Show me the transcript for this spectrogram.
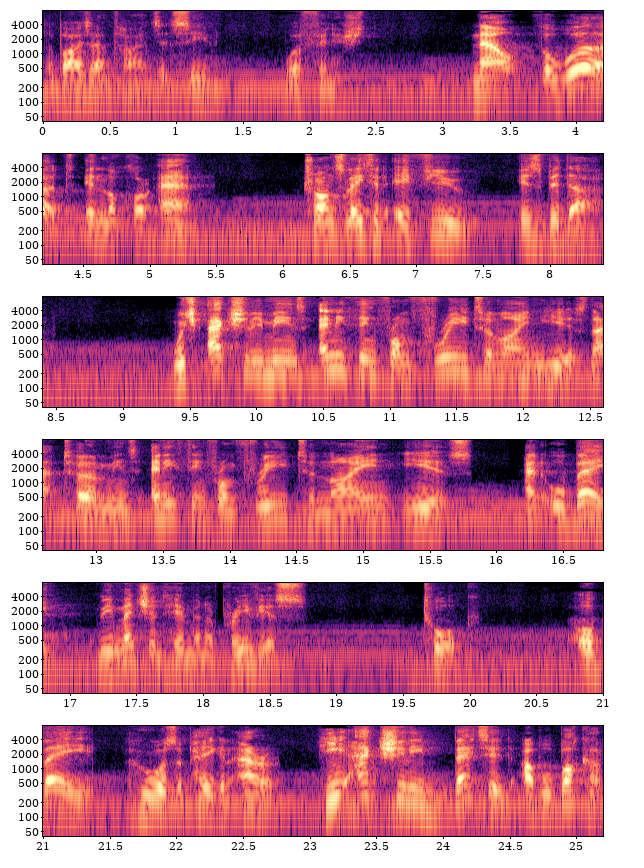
the Byzantines, it seemed, were finished. Now, the word in the Quran, translated a few, is bidah, which actually means anything from three to nine years. That term means anything from three to nine years. And Ubay, we mentioned him in a previous talk. Ubay, who was a pagan Arab, he actually betted Abu Bakr,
